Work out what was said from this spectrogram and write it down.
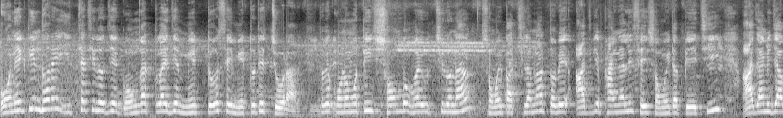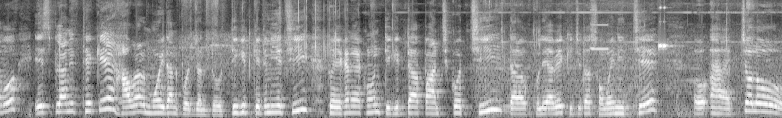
অনেক দিন ধরে ইচ্ছা ছিল যে গঙ্গার তলায় যে মেট্রো, সেই মেট্রোতে চড়ার। তবে কোনো মতেই সম্ভব হয়ে উঠছিল না, সময় পাচ্ছিলাম না। তবে আজকে ফাইনালি সেই সময়টা পেয়েছি। আজ আমি যাব এসপ্ল্যানেট থেকে হাওড়ার ময়দান পর্যন্ত। টিকিট কেটে নিয়েছি। তো এখানে এখন টিকিটটা পাঞ্চ করছি। তারাও খুলে যাবে, কিছুটা সময় নিচ্ছে। ও হ্যাঁ চলো।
